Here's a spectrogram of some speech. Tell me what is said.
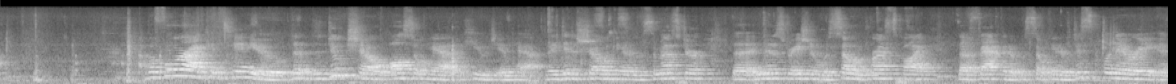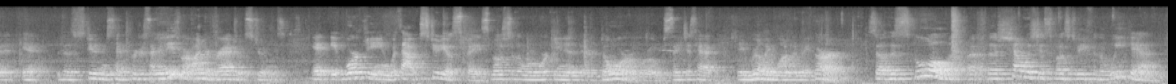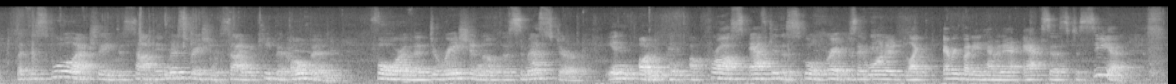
before I continue, the, the Duke show also had a huge impact. They did a show at the end of the semester. The administration was so impressed by the fact that it was so interdisciplinary and it, it, the students had produced, I mean, these were undergraduate students. It, it working without studio space. Most of them were working in their dorm rooms. They just had, they really wanted to make art. So the school, uh, the show was just supposed to be for the weekend, but the school actually decided, the administration decided to keep it open for the duration of the semester in, on, in, across after the school break, because they wanted like everybody to have an access to see it.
